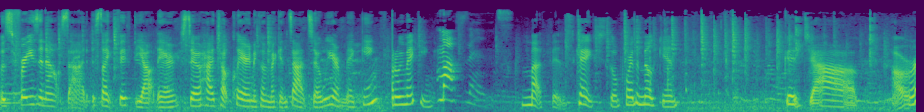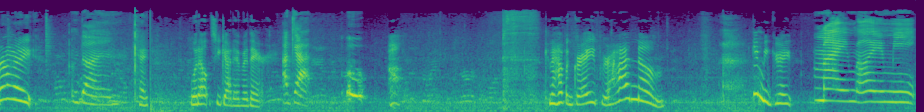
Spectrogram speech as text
It's freezing outside. It's like 50 out there. So hi taught Klaire to come back inside. So we are making, what are we making? Muffins. Muffins. Okay, she's gonna pour the milk in. Good job. All right. I'm done. Okay. What else you got over there? I got. Can I have a grape? You're hiding them. Give me grape. My mommy.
